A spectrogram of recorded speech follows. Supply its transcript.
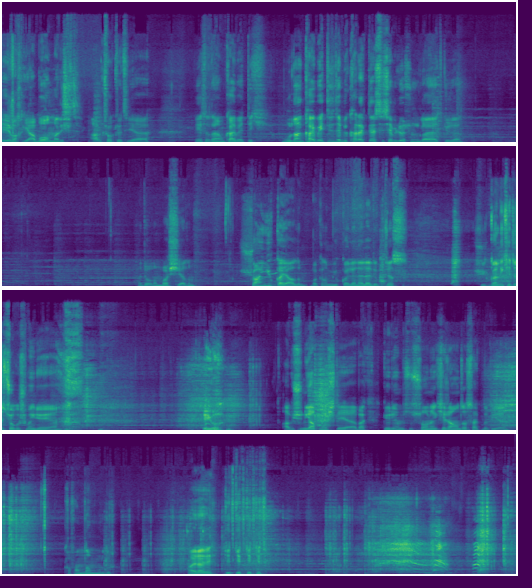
Eyvah ya bu olmadı işte. Abi çok kötü ya. Neyse tamam kaybettik. Buradan kaybettiğinizde bir karakter seçebiliyorsunuz. Gayet güzel. Hadi oğlum başlayalım. Şu an Yukka'yı aldım. Bakalım Yukka neler yapacağız. Şu Yukka'nın keçesi çok hoşuma gidiyor ya. Eyvah. Abi şunu yapma işte ya bak. Görüyor musun? Sonraki rounda sakladı ya. Kafamdan vurdu. Hayır hayır git git git git.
